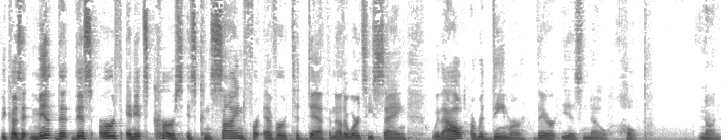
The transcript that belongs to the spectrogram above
because it meant that this earth and its curse is consigned forever to death. In other words, he's saying, without a redeemer, there is no hope. None.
